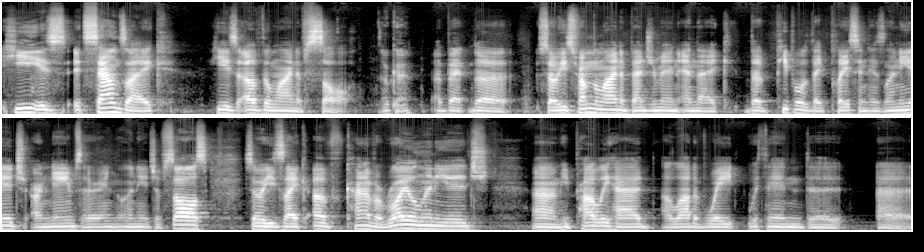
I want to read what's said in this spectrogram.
he is it sounds like he's of the line of Saul okay a ben, the so he's from the line of Benjamin and like the people they place in his lineage are names that are in the lineage of Saul's. So he's like of kind of a royal lineage. Um, he probably had a lot of weight within the uh,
